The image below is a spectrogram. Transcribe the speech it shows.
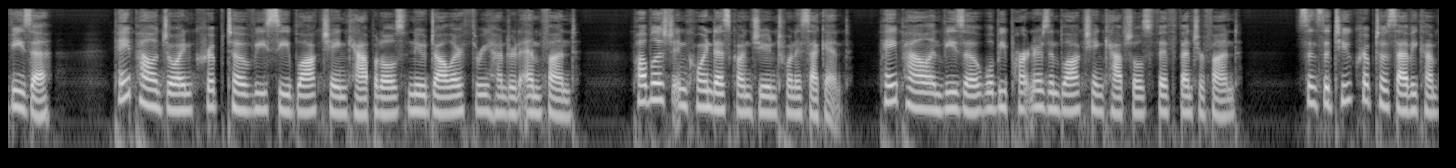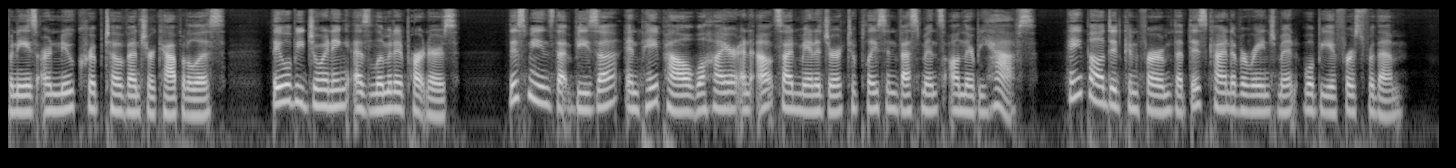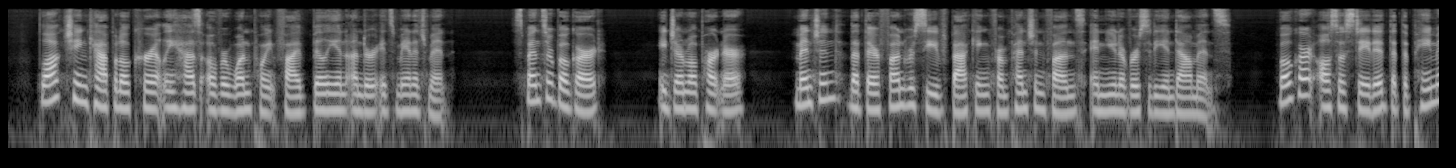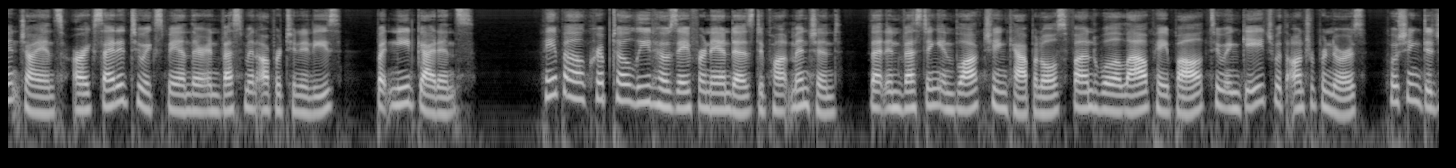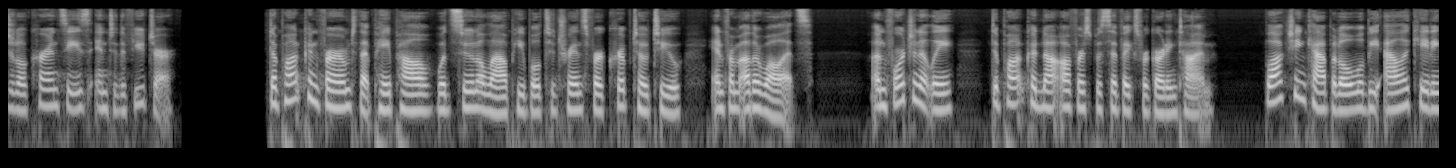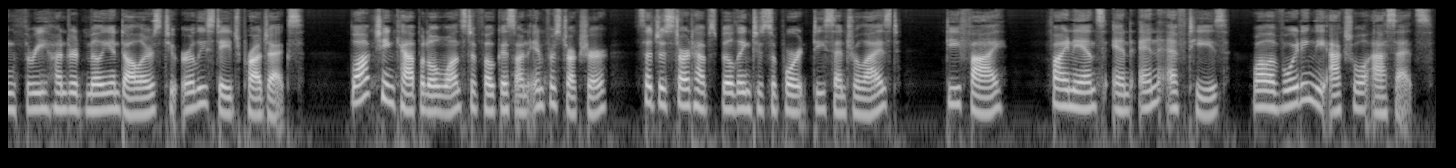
Visa. PayPal joined crypto VC Blockchain Capital's new $300M fund. Published in Coindesk on June 22. PayPal and Visa will be partners in Blockchain Capital's fifth venture fund. Since the two crypto savvy companies are new crypto venture capitalists, they will be joining as limited partners. This means that Visa and PayPal will hire an outside manager to place investments on their behalfs. PayPal did confirm that this kind of arrangement will be a first for them. Blockchain Capital currently has over 1.5 billion under its management. Spencer Bogart, a general partner, mentioned that their fund received backing from pension funds and university endowments. Bogart also stated that the payment giants are excited to expand their investment opportunities but need guidance. PayPal crypto lead Jose Fernandez DuPont mentioned that investing in blockchain capital's fund will allow PayPal to engage with entrepreneurs pushing digital currencies into the future. DuPont confirmed that PayPal would soon allow people to transfer crypto to and from other wallets. Unfortunately, DuPont could not offer specifics regarding time. Blockchain Capital will be allocating $300 million to early stage projects. Blockchain Capital wants to focus on infrastructure, such as startups building to support decentralized, DeFi, finance, and NFTs, while avoiding the actual assets.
